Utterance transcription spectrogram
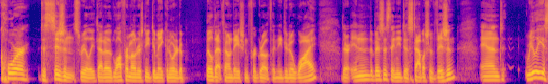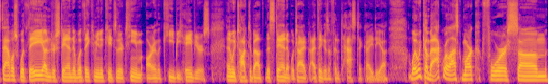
core decisions, really, that a law firm owners need to make in order to build that foundation for growth. They need to know why they're in the business, they need to establish a vision. And really establish what they understand and what they communicate to their team are the key behaviors. And we talked about the stand up, which I, I think is a fantastic idea. When we come back, we'll ask Mark for some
